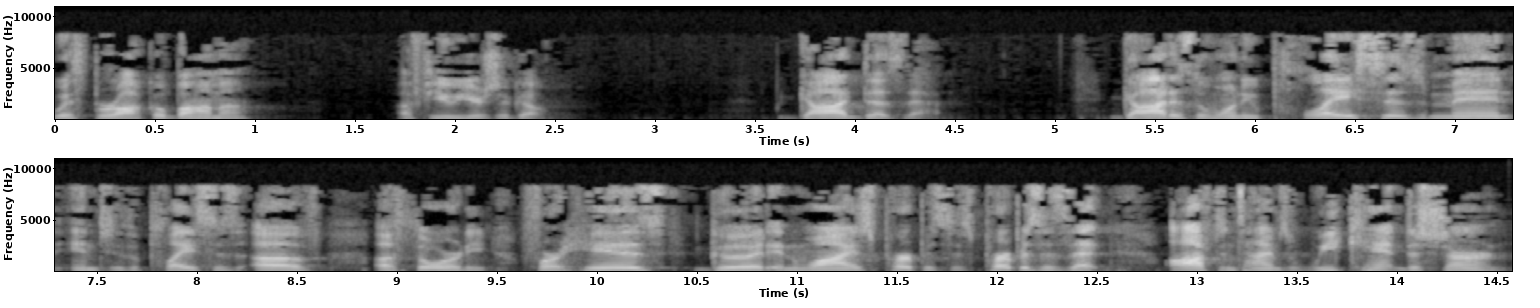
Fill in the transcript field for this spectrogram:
with Barack Obama a few years ago. God does that. God is the one who places men into the places of authority for His good and wise purposes. Purposes that oftentimes we can't discern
